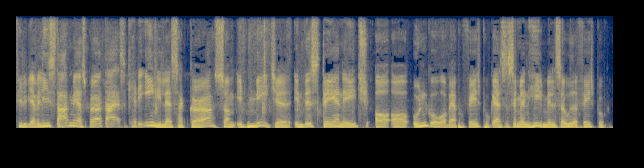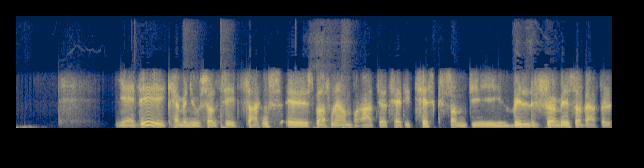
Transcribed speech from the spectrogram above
Philip, jeg vil lige starte med at spørge dig, altså kan det egentlig lade sig gøre som et medie in this day and age at, at undgå at være på Facebook, altså simpelthen helt melde sig ud af Facebook? Ja, det kan man jo sådan set sagtens. Øh, spørgsmålet er, om parat til at tage de tæsk, som de vil føre med sig, i hvert fald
